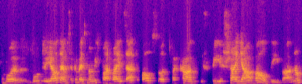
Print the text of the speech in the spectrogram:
būtu jautājums, kāpēc man vispār vajadzētu balsot par kādu, kurš bija šajā valdībā. Nu,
